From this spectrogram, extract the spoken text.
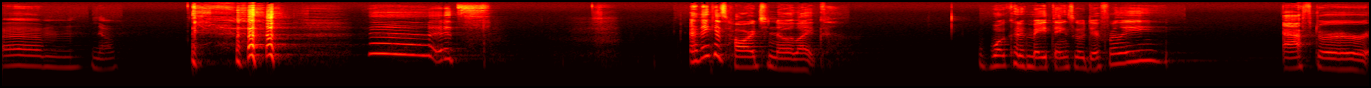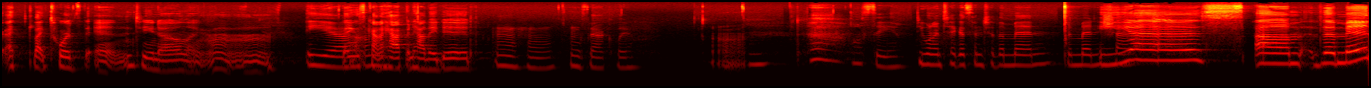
Um, no. Eh, it's I think it's hard to know like what could have made things go differently after at, like towards the end, you know, like mm, Yeah. things kind of happened how they did. Mm-hmm. Exactly. we'll see. Do you want to take us into the men? The men chat? Yes. Um, the men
